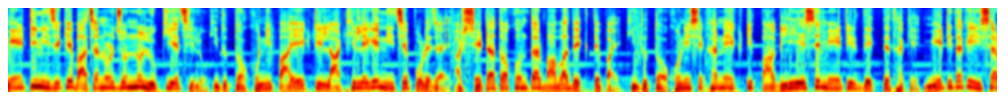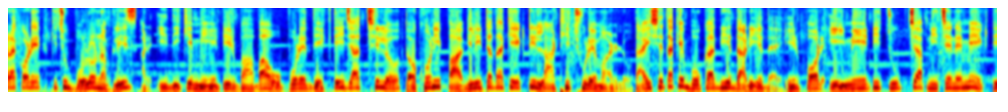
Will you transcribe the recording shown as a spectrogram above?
মেয়েটি নিজেকে বাঁচানোর জন্য লুকিয়েছিল, কিন্তু তখনই পায়ে একটি লাঠি লেগে নিচে পড়ে যায়, আর সেটা তখন তার বাবা দেখতে পায়, কিন্তু তখনই সেখানে একটি পাগলি এসে মেয়েটির দেখতে থাকে। মেয়েটি তাকে ইশারা করে, কিছু বলো না প্লিজ আর এদিকে মেয়েটির বাবা ওপরে দেখতেই যাচ্ছিল, তখনই পাগলিটা তাকে একটি লাঠি ছুঁড়ে মারলো। তাই সে তাকে বোকা দিয়ে দাঁড়িয়ে দেয়। এরপর এই মেয়েটি চুপচাপ নিচে নেমে একটি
